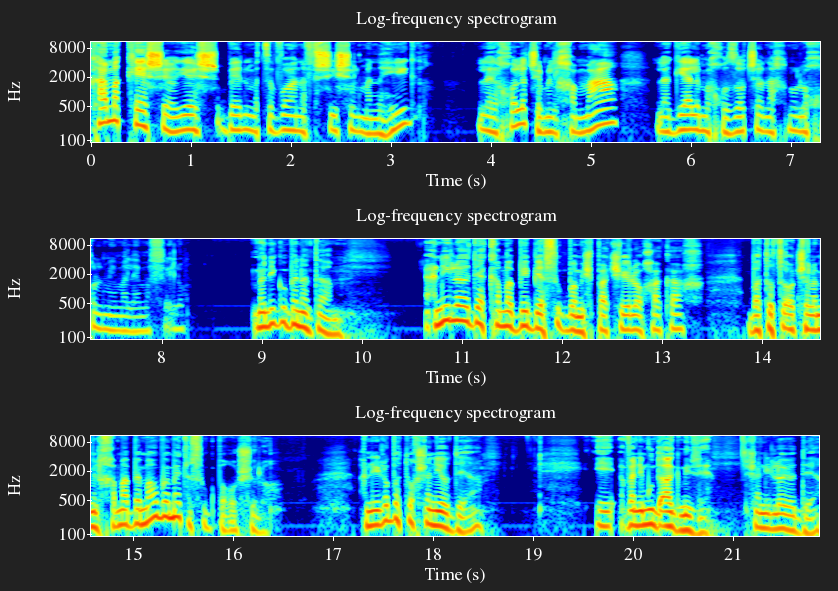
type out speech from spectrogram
כמה קשר יש בין מצבו הנפשי של מנהיג ליכולת של מלחמה להגיע למחוזות שאנחנו לא חולמים עליהם אפילו? מנהיג הוא בן אדם. אני לא יודע כמה ביבי עסוק במשפט שיהיה לו אחר כך. בתוצאות של המלחמה, במה הוא באמת עסוק בראש שלו. אני לא בטוח שאני יודע, אה, אבל אני מודאג מזה, שאני לא יודע.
